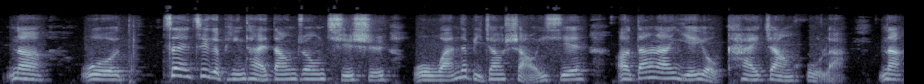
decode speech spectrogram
那我在这个平台当中，其实我玩的比较少一些，呃，当然也有开账户啦。那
